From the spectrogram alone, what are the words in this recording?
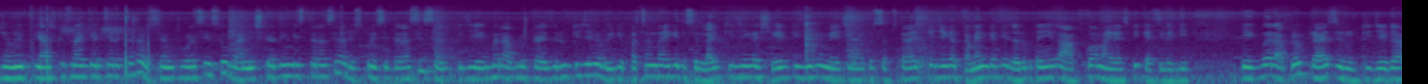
जो हमने प्याज को फ्राई करके रखा था, उससे हम थोड़े से इसको गार्निश कर देंगे इस तरह से और इसको इसी तरह से सर्व कीजिए। एक बार आप लोग ट्राई ज़रूर कीजिएगा। वीडियो पसंद आएगी तो इसे लाइक कीजिएगा शेयर कीजिएगा, मेरे चैनल को सब्सक्राइब कीजिएगा कमेंट करके ज़रूर बताइएगा आपको हमारी रेसिपी कैसी लगी। एक बार आप लोग ट्राई ज़रूर कीजिएगा।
